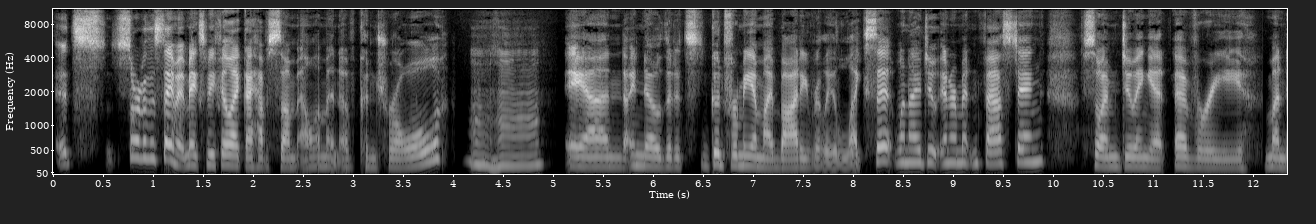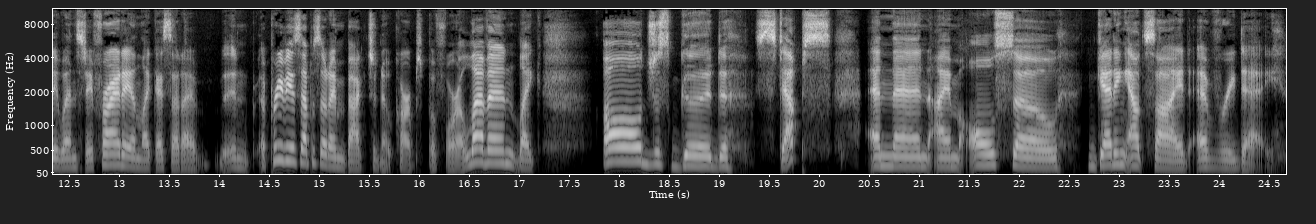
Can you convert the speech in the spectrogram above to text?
it's sort of the same. It makes me feel like I have some element of control. Mm-hmm. And I know that it's good for me, and my body really likes it when I do intermittent fasting. So I'm doing it every Monday, Wednesday, Friday. And like I said, I in a previous episode, I'm back to no carbs before 11. Like all just good steps. And then I'm also getting outside every day.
